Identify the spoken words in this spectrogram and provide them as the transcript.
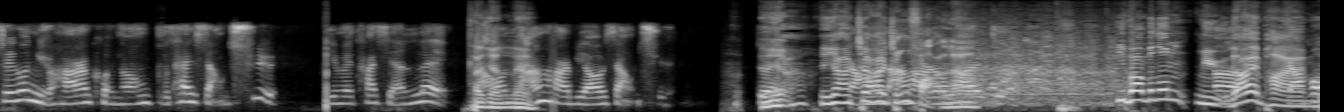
这个女孩可能不太想去，因为她嫌累。她嫌累。男孩比较想去。对呀，哎呀，这还整反了。一般不都女的爱拍吗？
